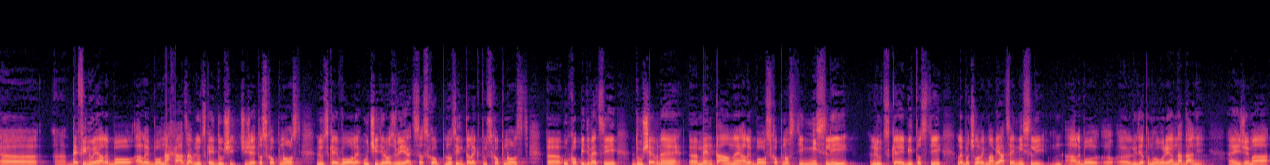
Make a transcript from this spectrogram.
e, definuje alebo, alebo nachádza v ľudskej duši. Čiže je to schopnosť ľudskej vôle učiť, rozvíjať sa, schopnosť intelektu, schopnosť e, uchopiť veci, duševné, e, mentálne alebo schopnosti myslí ľudskej bytosti, lebo človek má viacej myslí, alebo e, ľudia tomu hovoria nadaní. Hej, že má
